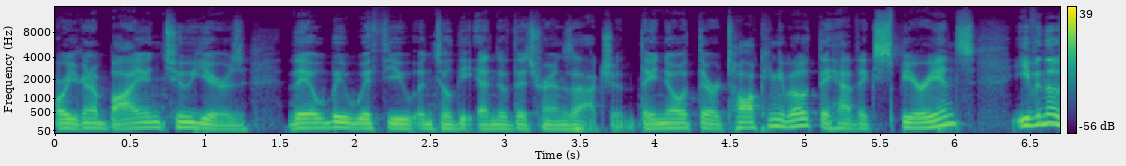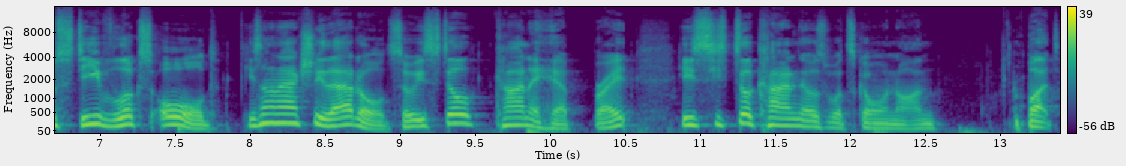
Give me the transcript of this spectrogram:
or you're going to buy in two years, they will be with you until the end of the transaction. They know what they're talking about. They have experience. Even though Steve looks old, he's not actually that old. So he's still kind of hip, right? He's, he still kind of knows what's going on. But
